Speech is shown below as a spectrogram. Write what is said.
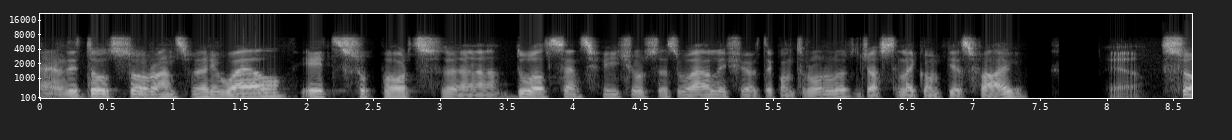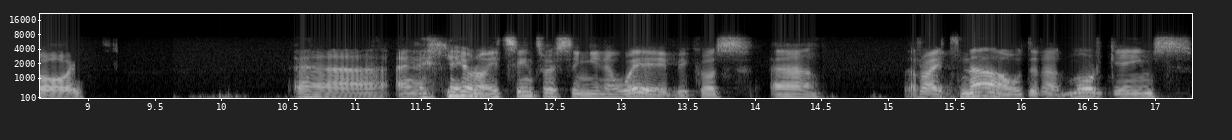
And it also runs very well. It supports uh, DualSense features as well if you have the controller, just like on PS5. Yeah. So, uh, and, you know, it's interesting in a way because uh, right now there are more games,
